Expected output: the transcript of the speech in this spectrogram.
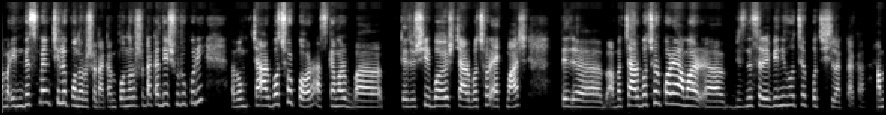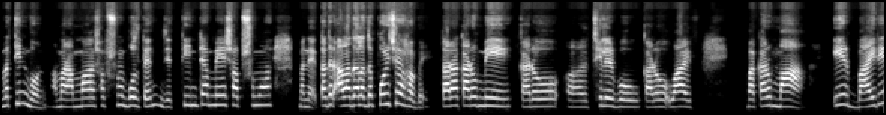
আমার ইনভেস্টমেন্ট ছিল পনেরোশো টাকা। আমি পনেরোশো টাকা দিয়ে শুরু করি এবং চার বছর পর, আজকে আমার তেজস্বীর বয়স চার বছর, এক মাস আমার চার বছর পরে আমার বিজনেস রেভিনিউ হচ্ছে পঁচিশ লাখ টাকা। আমরা তিন বোন। আমার আম্মা সবসময় বলতেন যে তিনটা মেয়ে সবসময় মানে তাদের আলাদা আলাদা পরিচয় হবে। তারা কারও মেয়ে, কারও ছেলের বউ, কারও ওয়াইফ বা কারও মা। এর বাইরে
